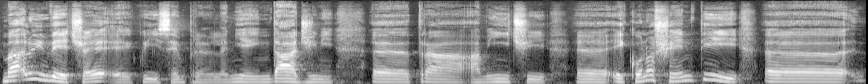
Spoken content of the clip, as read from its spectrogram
ma lui invece, e qui sempre nelle mie indagini eh, tra amici eh, e conoscenti, eh,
